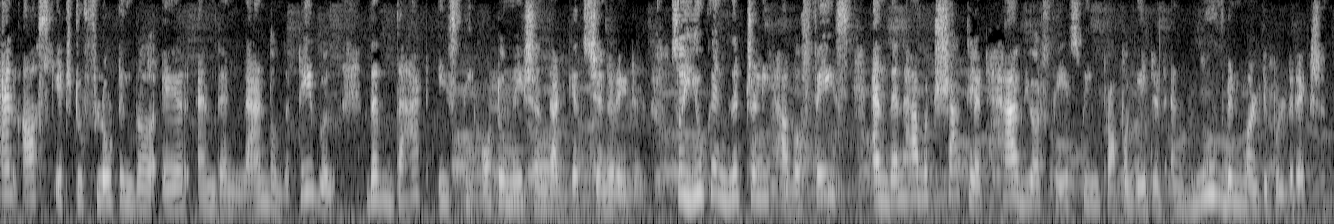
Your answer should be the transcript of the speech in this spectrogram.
and ask it to float in the air and then land on the table. Then that is the automation that gets generated. So you can literally have a face and then have a tracklet have your face being propagated and moved in multiple directions.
